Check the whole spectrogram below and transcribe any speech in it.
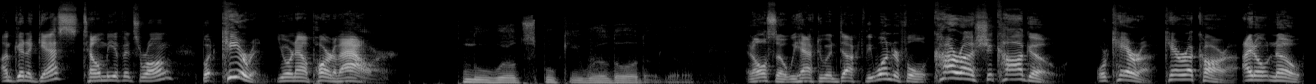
I'm going to guess. Tell me if it's wrong. But Kieran, you're now part of our. New World Spooky World Order. Yeah. And also, we have to induct the wonderful Kara Chicago. Or Kara. Kara Kara. I don't know.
